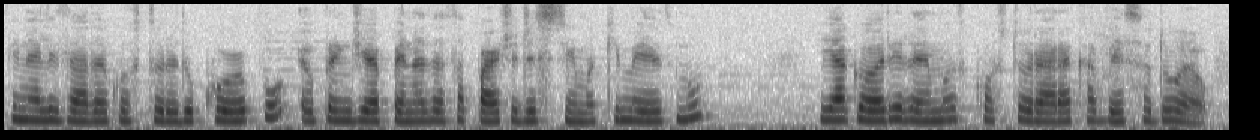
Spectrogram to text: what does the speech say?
Finalizada a costura do corpo, eu prendi apenas essa parte de cima aqui mesmo e agora iremos costurar a cabeça do elfo.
